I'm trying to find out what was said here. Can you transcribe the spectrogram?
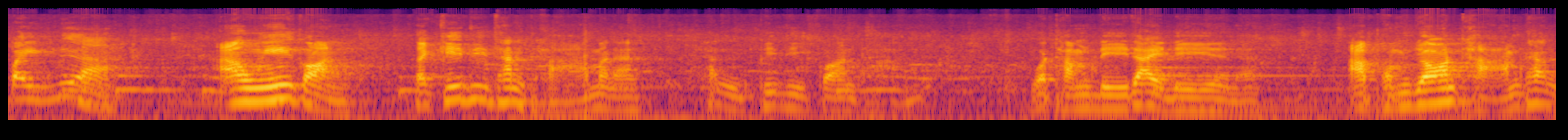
ไปเรื่องค่ะ เอางี้ก่อนตะกี้ที่ท่านถามอะนะท่านพิธีกรถาม ว่าทำดีได้ดีเนี่ยนะอะผมย้อนถามท่าน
